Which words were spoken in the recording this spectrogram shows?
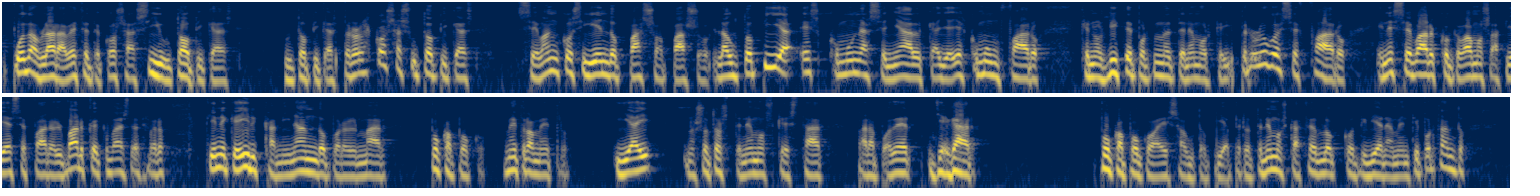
puedo hablar a veces de cosas así utópicas, utópicas, pero las cosas utópicas se van consiguiendo paso a paso. La utopía es como una señal que hay ahí, es como un faro que nos dice por dónde tenemos que ir, pero luego ese faro, en ese barco que vamos hacia ese faro, el barco que va hacia ese faro, tiene que ir caminando por el mar, poco a poco, metro a metro, y ahí nosotros tenemos que estar para poder llegar poco a poco a esa utopía, pero tenemos que hacerlo cotidianamente y por tanto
